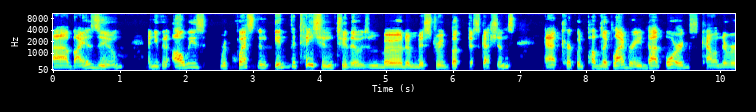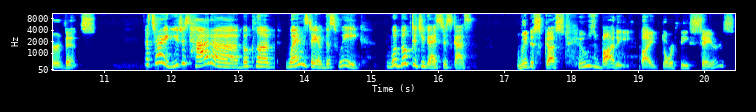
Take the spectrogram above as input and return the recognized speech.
uh, via Zoom. And you can always request an invitation to those murder mystery book discussions at kirkwoodpubliclibrary.org's calendar of events. That's right. You just had a book club Wednesday of this week. What book did you guys discuss? We discussed Whose Body by Dorothy Sayers.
